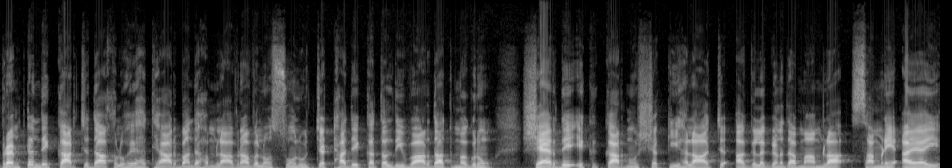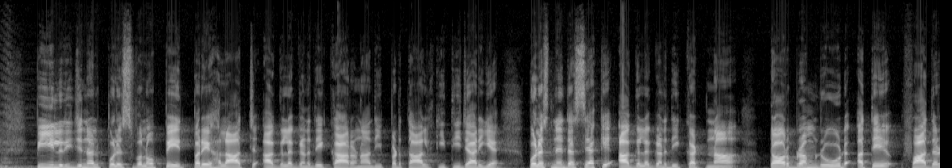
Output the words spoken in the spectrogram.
ਬ੍ਰੈਂਪਟਨ ਦੇ ਘਰ 'ਚ ਦਾਖਲ ਹੋਏ ਹਥਿਆਰਬੰਦ ਹਮਲਾਵਰਾਂ ਵੱਲੋਂ ਸੋਨੂ ਚੱਠਾ ਦੇ ਕਤਲ ਦੀ ਵਾਰਦਾਤ ਮਗਰੋਂ ਸ਼ਹਿਰ ਦੇ ਇੱਕ ਘਰ ਨੂੰ ਸ਼ੱਕੀ ਹਾਲਾਤ 'ਚ ਅੱਗ ਲੱਗਣ ਦਾ ਮਾਮਲਾ ਸਾਹਮਣੇ ਆਇਆ ਹੈ ਪੀਲ ਰੀਜਨਲ ਪੁਲਿਸ ਵੱਲੋਂ ਭੇਦ ਭਰੇ ਹਾਲਾਤ 'ਚ ਅੱਗ ਲੱਗਣ ਦੇ ਕਾਰਨਾਂ ਦੀ ਪੜਤਾਲ ਕੀਤੀ ਜਾ ਰਹੀ ਹੈ। ਪੁਲਿਸ ਨੇ ਦੱਸਿਆ ਕਿ ਅੱਗ ਲੱਗਣ ਦੀ ਘਟਨਾ ਟੌਰਬਰਮ ਰੋਡ ਅਤੇ ਫਾਦਰ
